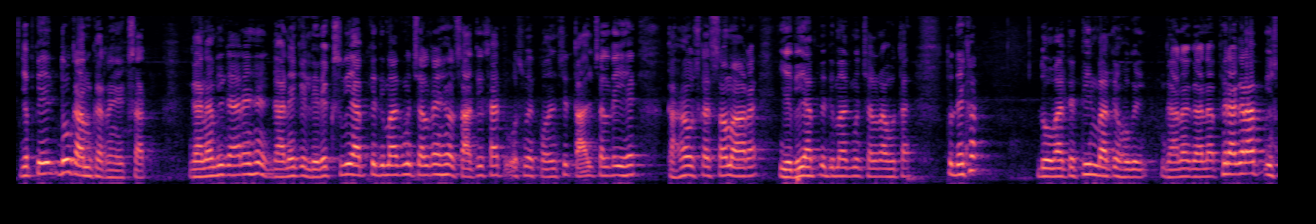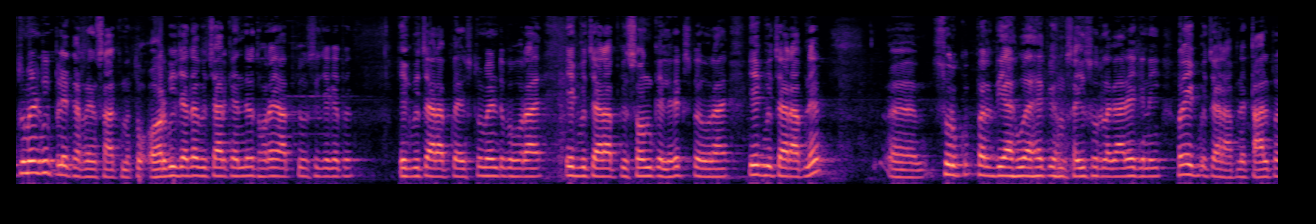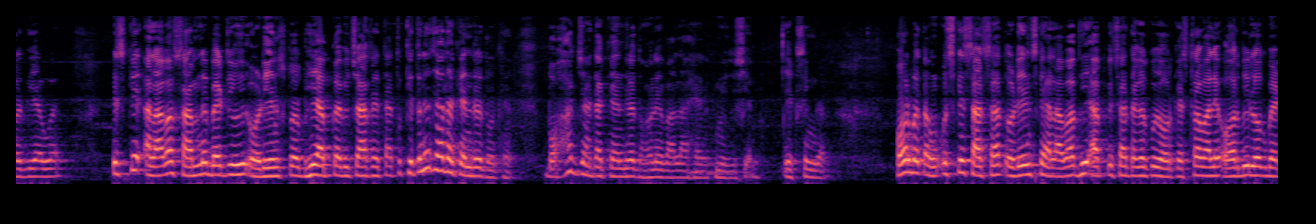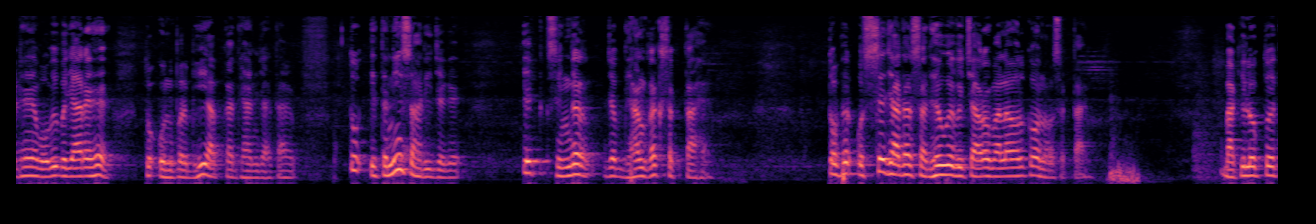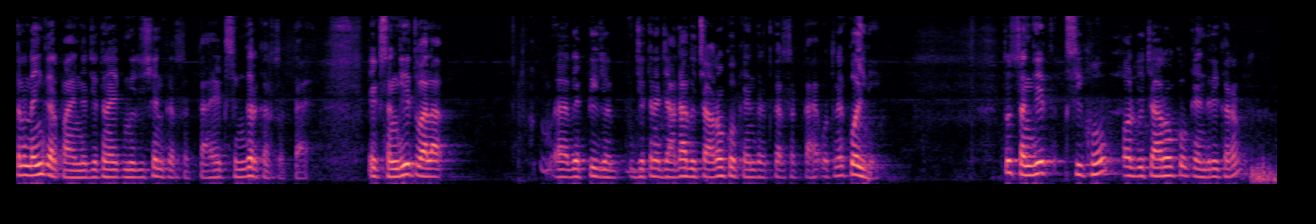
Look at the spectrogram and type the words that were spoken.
जबकि दो काम कर रहे हैं एक साथ। गाना भी गा रहे हैं, गाने के लिरिक्स भी आपके दिमाग में चल रहे हैं और साथ ही साथ उसमें कौन सी ताल चल रही है, कहाँ उसका सम आ रहा है, ये भी आपके दिमाग में चल रहा होता है। तो देखा, दो बातें, तीन बातें हो गई, गाना गाना। फिर अगर आप इंस्ट्रूमेंट भी प्ले कर रहे हैं साथ में तो और भी ज़्यादा विचार केंद्रित हो रहे हैं आपके उसी जगह पे। एक विचार आपका इंस्ट्रूमेंट पे हो रहा है, एक विचार आपके सॉन्ग के लिरिक्स पे हो रहा है, एक विचार आपने सुर पर दिया हुआ है कि हम सही सुर लगा रहे हैं कि नहीं, और एक विचार आपने ताल पर दिया हुआ है। इसके अलावा सामने बैठी हुई ऑडियंस पर भी आपका विचार रहता है तो कितने ज़्यादा केंद्रित होते हैं? बहुत ज़्यादा केंद्रित होने वाला है एक म्यूजिशियन एक सिंगर और बताऊँ, उसके साथ साथ ऑडियंस के अलावा भी आपके साथ अगर कोई ऑर्केस्ट्रा वाले और भी लोग बैठे हैं, वो भी बजा रहे हैं तो उन पर भी आपका ध्यान जाता है। तो इतनी सारी जगह एक सिंगर जब ध्यान रख सकता है तो फिर उससे ज़्यादा सधे हुए विचारों वाला और कौन हो सकता है? बाकी लोग तो इतना नहीं कर पाएँगे जितना एक म्यूजिशियन कर सकता है, एक सिंगर कर सकता है। एक संगीत वाला व्यक्ति जो जितने ज़्यादा विचारों को केंद्रित कर सकता है, उतने कोई नहीं। तो संगीत सीखो और विचारों को केंद्रीकरण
